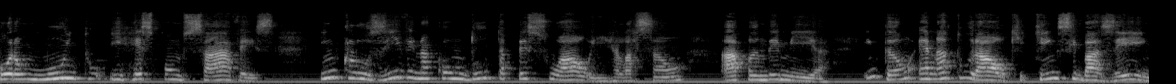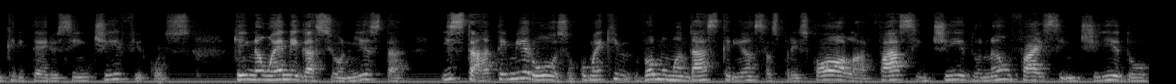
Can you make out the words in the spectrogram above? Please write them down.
foram muito irresponsáveis, inclusive na conduta pessoal em relação à pandemia. Então, é natural que quem se baseia em critérios científicos, quem não é negacionista, está temeroso. Como é que vamos mandar as crianças para a escola? Faz sentido? Não faz sentido?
